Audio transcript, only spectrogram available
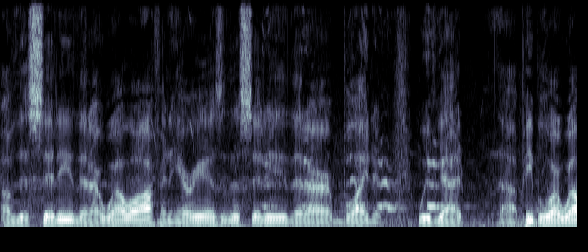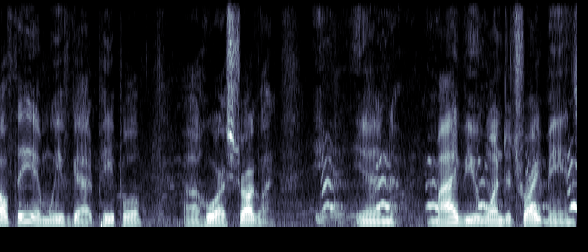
of the city that are well off and areas of the city that are blighted. We've got uh, people who are wealthy and we've got people uh, who are struggling. In my view, One Detroit means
